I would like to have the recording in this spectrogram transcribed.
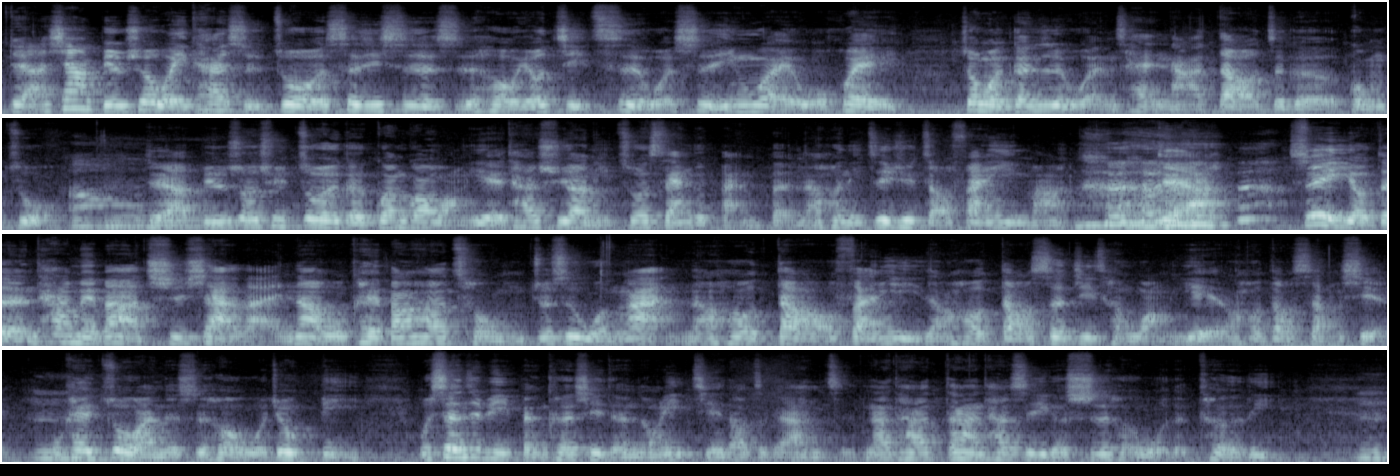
对啊，像比如说我一开始做设计师的时候，有几次我是因为我会。中文跟日文才拿到这个工作，对啊，比如说去做一个观光网页，它需要你做三个版本，然后你自己去找翻译吗？对啊，所以有的人他没办法吃下来，那我可以帮他从就是文案，然后到翻译，然后到设计成网页，然后到上线，我可以做完的时候，我就比我甚至比本科系的人容易接到这个案子。那他当然他是一个适合我的特例，嗯，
